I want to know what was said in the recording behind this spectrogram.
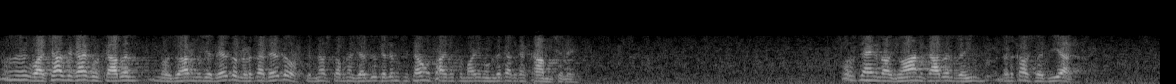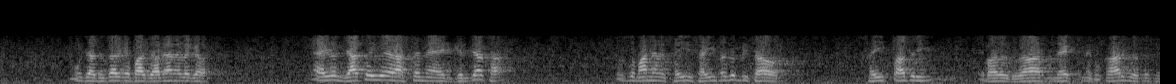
انہوں نے بادشاہ سے کہا کوئی قابل نوجوان مجھے دے دو، لڑکا دے دو، کہ میں اس کو اپنا جادو قلم سکھاؤں تاکہ تمہاری مملکت کا کام چلے۔ اس نے ایک نوجوان قابل رہی لڑکا اسے دیا۔ وہ جادوگر کے پاس جانے آنے لگا۔ ایک دم جاتے ہوئے راستے میں ایک گرجا تھا۔ اس زمانے میں صحیح صحیح مذہب بھی تھا اور صحیح پادری، عبادت گزار، نیک نے بخار بھی ہوتے تھے۔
